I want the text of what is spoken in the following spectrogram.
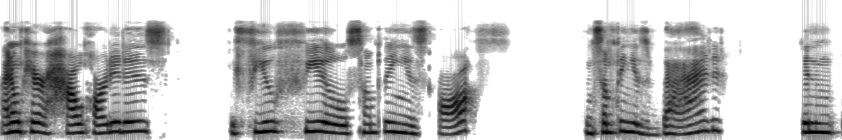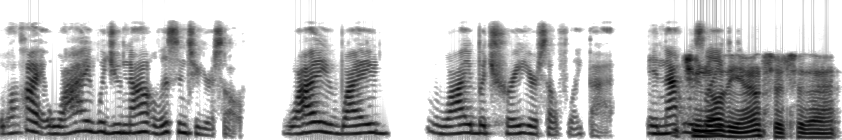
I don't care how hard it is. If you feel something is off and something is bad, then why why would you not listen to yourself? Why why why betray yourself like that? And that But you was know like the answer to that.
